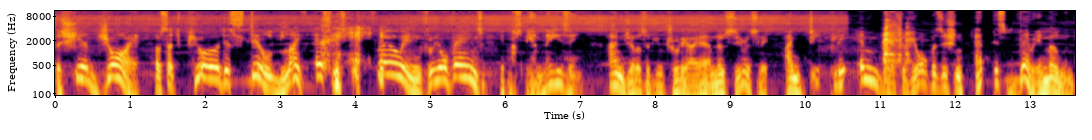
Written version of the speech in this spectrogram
The sheer joy of such pure distilled life essence flowing through your veins. It must be amazing. I'm jealous of you, truly I am. No, seriously. I'm deeply envious of your position at this very moment.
